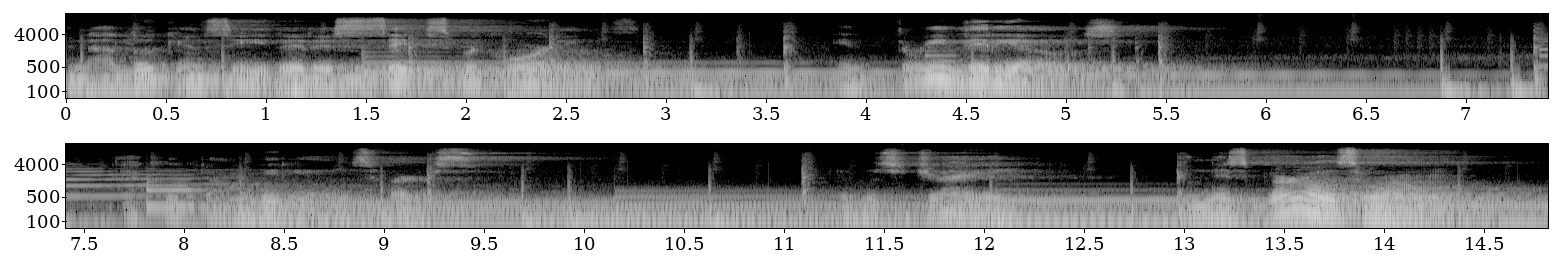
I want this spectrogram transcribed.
and I look and see that it's six recordings and three videos. I clicked on videos first. It was Dre in this girl's room.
